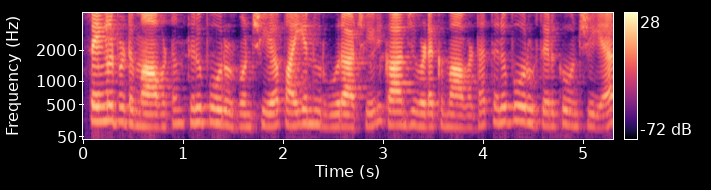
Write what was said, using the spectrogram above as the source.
செங்கல்பட்டு மாவட்டம் திருப்போரூர் ஒன்றிய பையனூர் ஊராட்சியில் காஞ்சி வடக்கு மாவட்ட திருப்போரூர் தெற்கு ஒன்றிய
